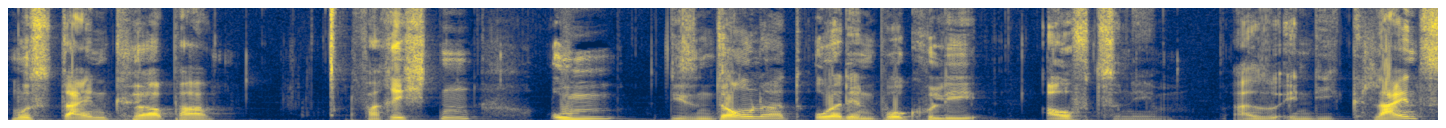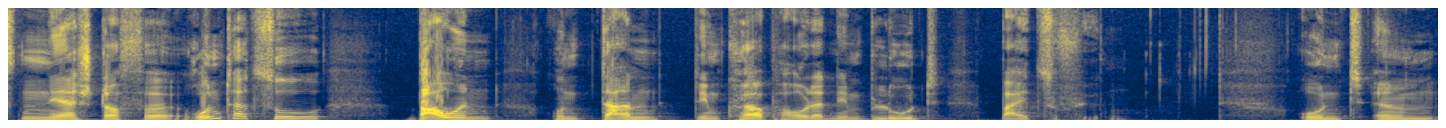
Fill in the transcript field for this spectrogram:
muss dein Körper verrichten, um diesen Donut oder den Brokkoli aufzunehmen. Also in die kleinsten Nährstoffe runterzubauen und dann dem Körper oder dem Blut beizufügen. Und ähm,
